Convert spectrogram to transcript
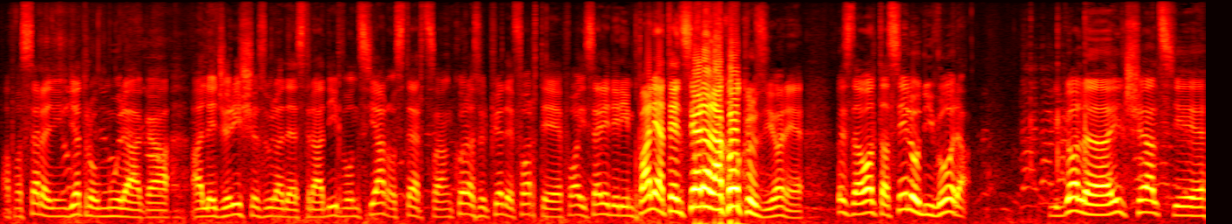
A passare all'indietro Muraka, alleggerisce sulla destra di Ponziano, sterza ancora sul piede forte, poi serie di rimpalli, attenzione alla conclusione, questa volta se lo divora, il gol uh, il Chelsea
